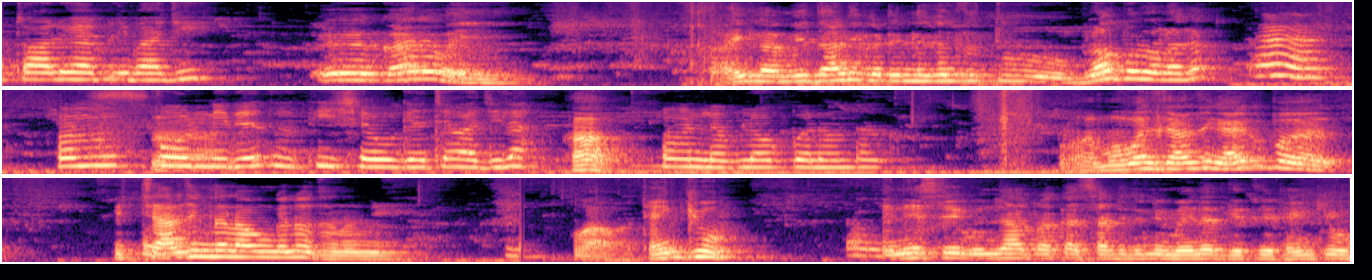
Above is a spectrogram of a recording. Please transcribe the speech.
चालू आहे आपली भाजी. ए काय रे भाई आईला मी दाढी कटिंग गेलो तर तू ब्लॉग बनवला का? हां मम्मी फोडणी देत होती शेवग्याच्या भाजीला. हा. म्हणलं ब्लॉग बनवून टाक. मोबाईल चार्जिंग आहे का पण? मी चार्जिंगला लावून गेलो होतो ना मी. वा वा thank you N S T Gunjal प्रकाशसाठी तुम्ही मेहनत घेतली थँक्यू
